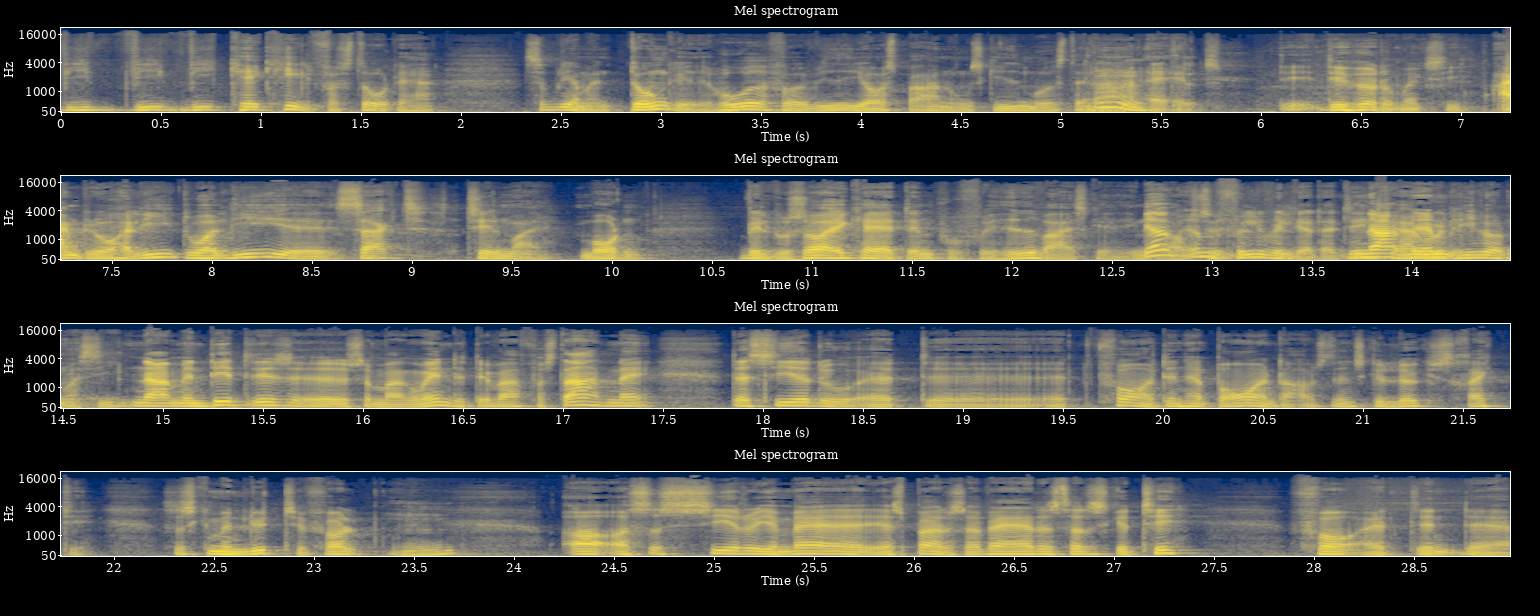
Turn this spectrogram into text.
vi, vi, vi kan ikke helt forstå det her, så bliver man dunket i hovedet for at vide, at I er også bare nogle skide modstandere mm. af alt. Det, det hører du mig ikke sige. Ej, men du har lige, du har lige øh, sagt til mig, Morten, vil du så ikke have, at dem på Frihedevej skal inddrages? jamen- Selvfølgelig vil jeg da det. Nej, Nej, har du men- lige hørt mig sige. Nej, men det, det øh, som argumentet, det var fra starten af, der siger du, at, øh, at for at den her borgerinddragelse, den skal lykkes rigtigt, så skal man lytte til folk. Mm. Og, og så siger du, jamen, hvad, jeg spørger dig så, hvad er det så, der skal til, for at den der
